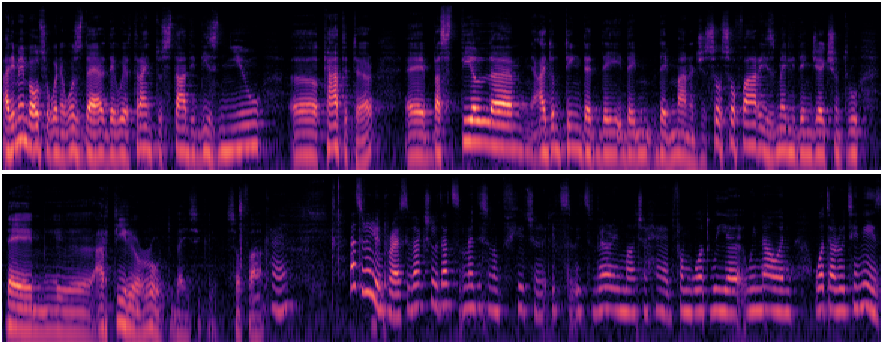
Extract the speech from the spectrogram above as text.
i remember also when i was there they were trying to study this new uh, catheter uh, but still um, i don't think that they, they they manage so so far is mainly the injection through the um, uh, arterial route basically so far Okay. That's really impressive. Actually, that's medicine of the future. It's, it's very much ahead from what we, uh, we know and what our routine is.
